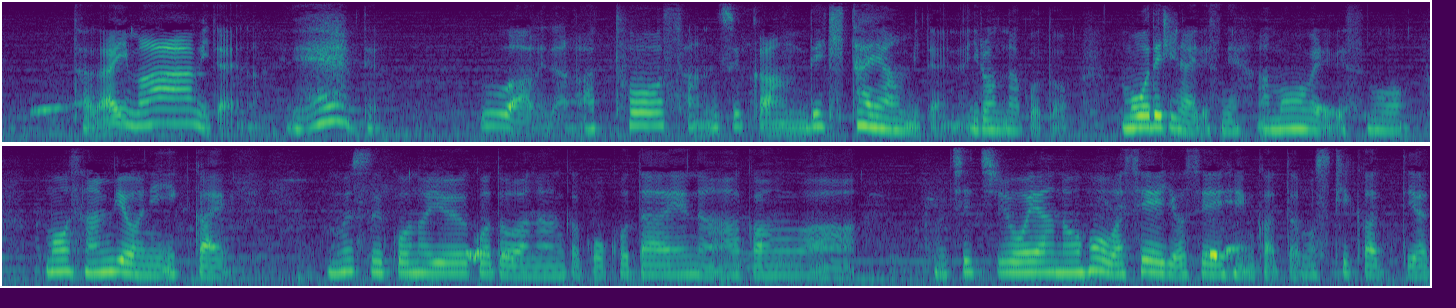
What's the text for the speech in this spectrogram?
「ただいま」みたいな「えー?」みたいな「うわ」みたいな「あと3時間できたやん」みたいな。いろんなこともうできないですね。あもう無理です。もうもう3秒に1回。息子の言うことはなんかこう答えなあかんわ。父親の方は制御せえへんかったもう好き勝手やっ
